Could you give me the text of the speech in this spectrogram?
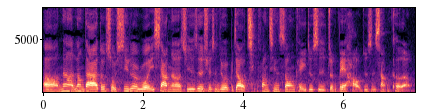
啊，那让大家都熟悉热络一下呢，其实这个学生就会比较轻放轻松，可以就是准备好就是上课了。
